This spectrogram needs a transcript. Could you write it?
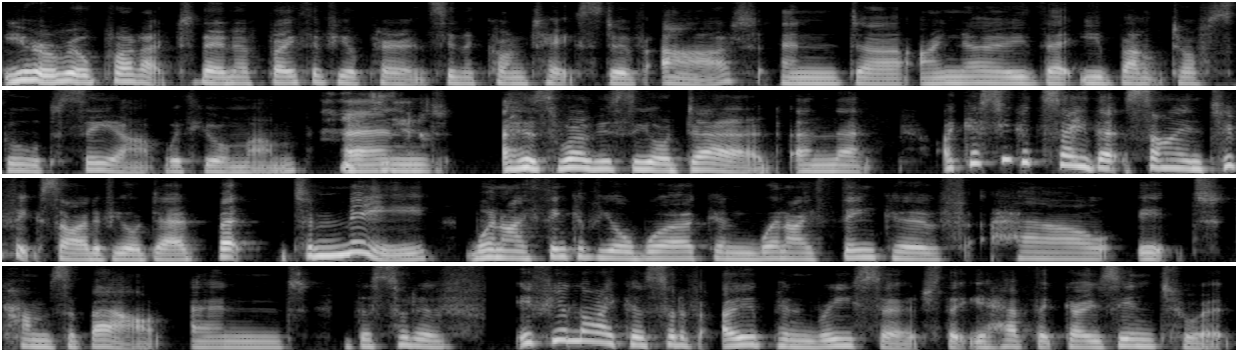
you're a real product then of both of your parents in the context of art? And uh, I know that you bunked off school to see art with your mum, and yeah. as well as your dad, and that I guess you could say that scientific side of your dad. But to me, when I think of your work and when I think of how it comes about and the sort of, if you like, a sort of open research that you have that goes into it,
